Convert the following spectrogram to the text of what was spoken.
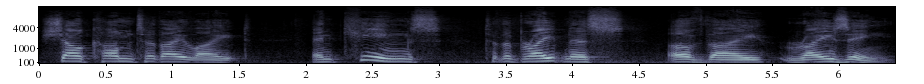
shall come to thy light, and kings to the brightness of thy rising.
